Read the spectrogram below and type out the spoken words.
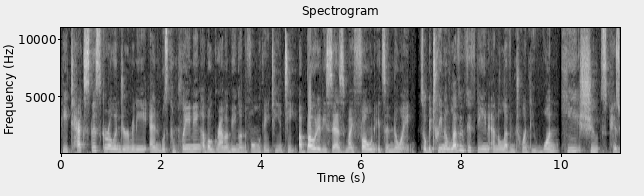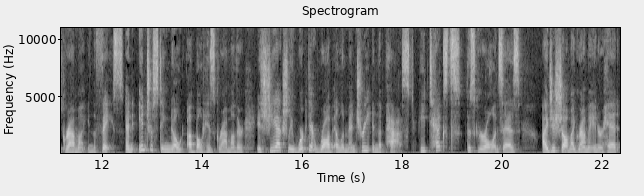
he texts this girl in Germany and was complaining about grandma being on the phone with AT&T. About it, he says, "My phone, it's annoying." So between 11:15 and 11:21, he shoots his grandma in the face. An interesting note about his grandmother is she actually worked at Robb Elementary in the past. He texts this girl and says, "I just shot my grandma in her head.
